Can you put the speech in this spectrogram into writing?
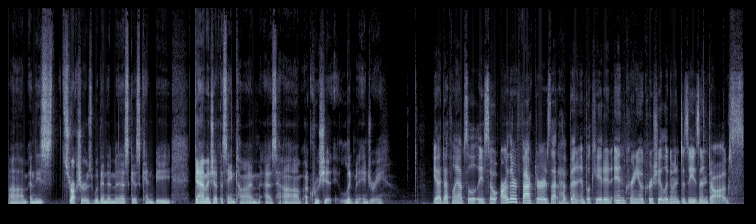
Um, and these structures within the meniscus can be damaged at the same time as um, a cruciate ligament injury. Yeah, definitely, absolutely. So, are there factors that have been implicated in craniocruciate ligament disease in dogs?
